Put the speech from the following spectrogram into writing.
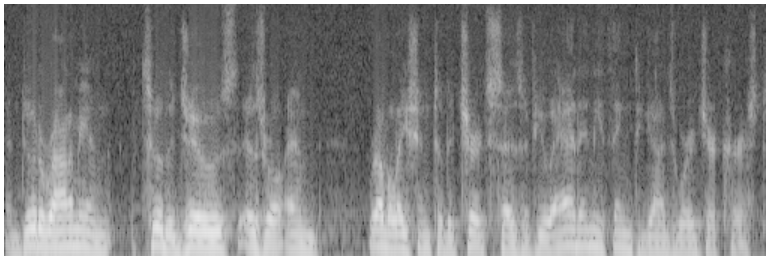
And Deuteronomy and to the Jews, Israel, and Revelation to the church says if you add anything to God's word, you're cursed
